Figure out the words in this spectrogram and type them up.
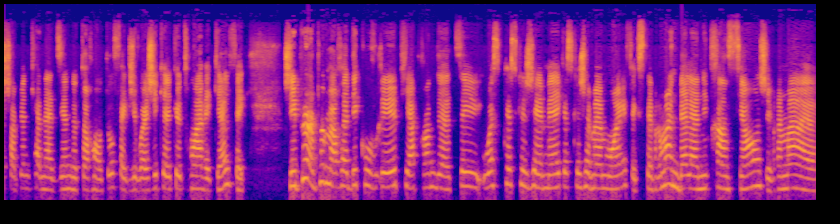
championne canadienne de Toronto. Fait que j'ai voyagé quelques tournois avec elle. Fait que j'ai pu un peu me redécouvrir puis apprendre de, tu sais, où est-ce qu'est-ce que j'aimais, qu'est-ce que j'aimais moins. Fait que c'était vraiment une belle année de transition. J'ai vraiment, euh,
